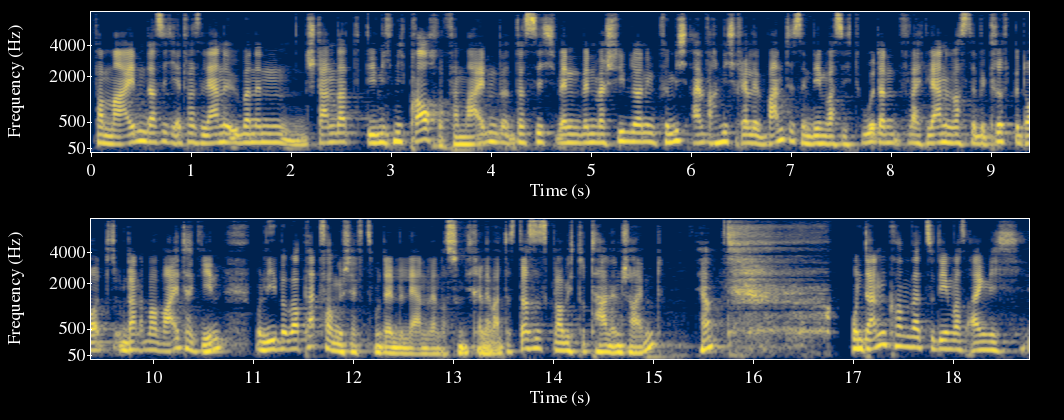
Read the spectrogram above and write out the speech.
Vermeiden, dass ich etwas lerne über einen Standard, den ich nicht brauche. Vermeiden, dass ich, wenn, wenn Machine Learning für mich einfach nicht relevant ist in dem, was ich tue, dann vielleicht lernen, was der Begriff bedeutet und dann aber weitergehen und lieber über Plattformgeschäftsmodelle lernen, wenn das für mich relevant ist. Das ist, glaube ich, total entscheidend. Ja. Und dann kommen wir zu dem, was eigentlich,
